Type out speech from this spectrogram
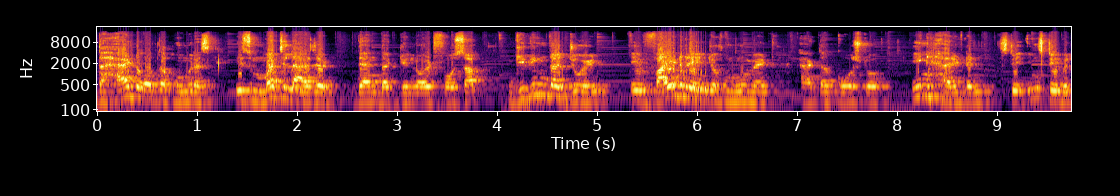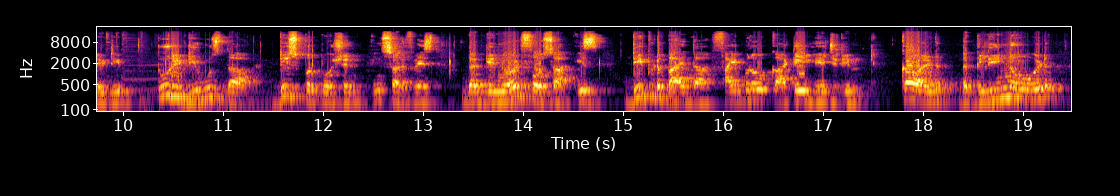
The head of the humerus is much larger than the glenoid fossa, giving the joint a wide range of movement at the cost of inherent instability to reduce the disproportion in surface. The glenoid fossa is dipped by the fibrocartilage rim called the glenoid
